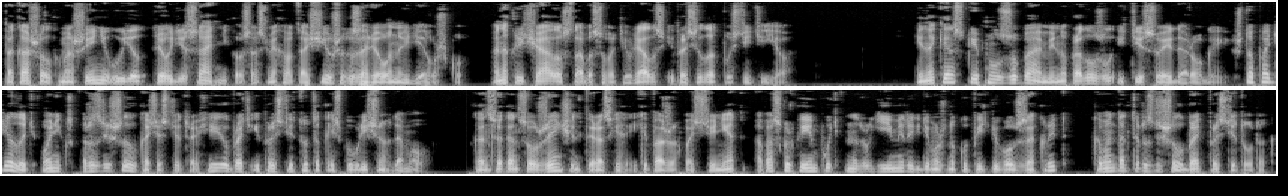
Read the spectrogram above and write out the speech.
Пока шел к машине, увидел трех десантников, со смехом тащивших зареванную девушку. Она кричала, слабо сопротивлялась и просила отпустить ее. Иннокен скрипнул зубами, но продолжил идти своей дорогой. Что поделать, Оникс разрешил в качестве трофея убрать и проституток из публичных домов. В конце концов, женщин в пиратских экипажах почти нет, а поскольку им путь на другие миры, где можно купить любовь, закрыт, командант разрешил брать проституток.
